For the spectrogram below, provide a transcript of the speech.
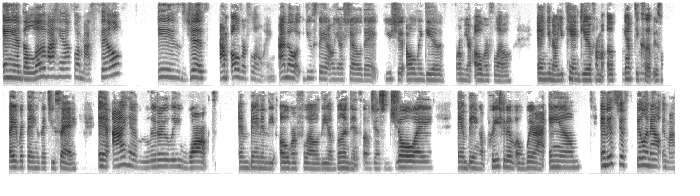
and the love I have for myself is just I'm overflowing. I know you said on your show that you should only give from your overflow, and you know you can't give from an empty mm-hmm. cup. Is favorite things that you say, and I have literally walked and been in the overflow, the abundance of just joy and being appreciative of where I am. And it's just spilling out in my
